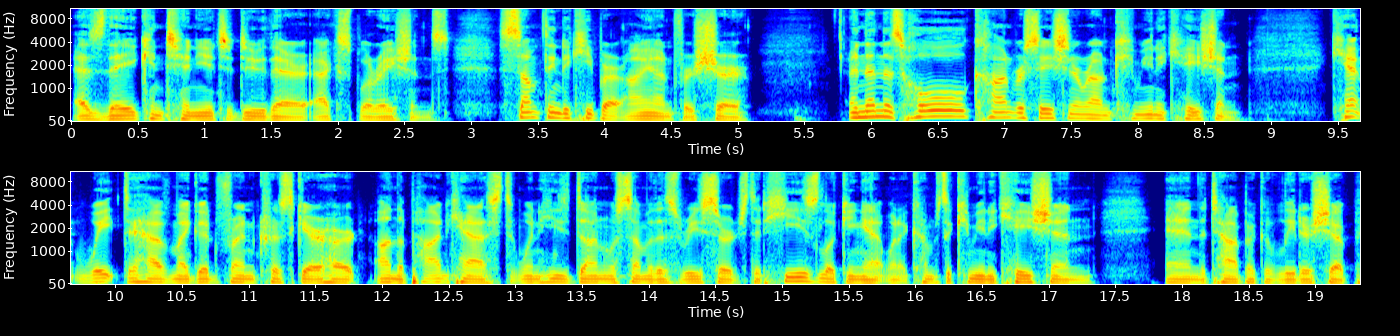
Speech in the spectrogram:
as they continue to do their explorations. Something to keep our eye on for sure. And then this whole conversation around communication. Can't wait to have my good friend Chris Gerhardt on the podcast when he's done with some of this research that he's looking at when it comes to communication and the topic of leadership.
